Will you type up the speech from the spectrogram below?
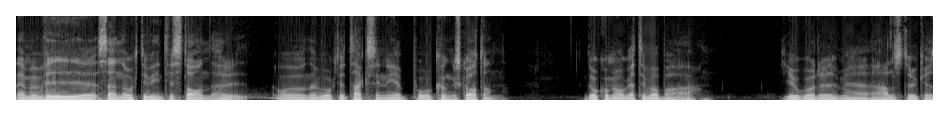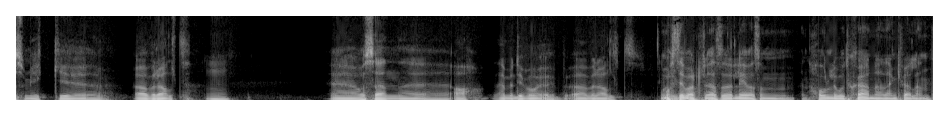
nej men vi, sen åkte vi in till stan där och när vi åkte taxi ner på Kungsgatan då kommer jag ihåg att det var bara djurgårdare med halsdukar som gick eh, överallt. Mm. Eh, och sen, eh, ja, nej men det var ju överallt. Det måste ju varit alltså, leva som en Hollywoodstjärna den kvällen.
